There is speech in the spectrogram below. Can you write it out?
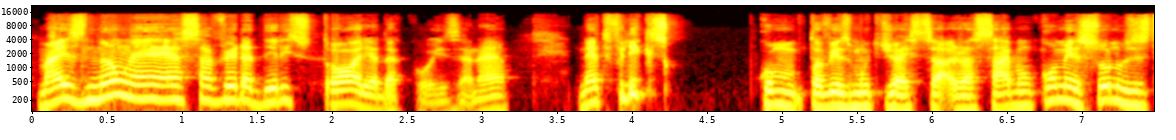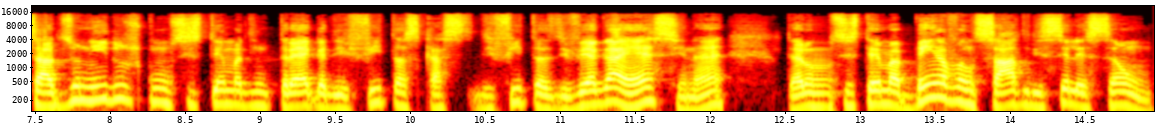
mas não é essa a verdadeira história da coisa, né? Netflix, como talvez muitos já, já saibam, começou nos Estados Unidos com um sistema de entrega de fitas de, fitas de VHS, né? Era um sistema bem avançado de seleção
